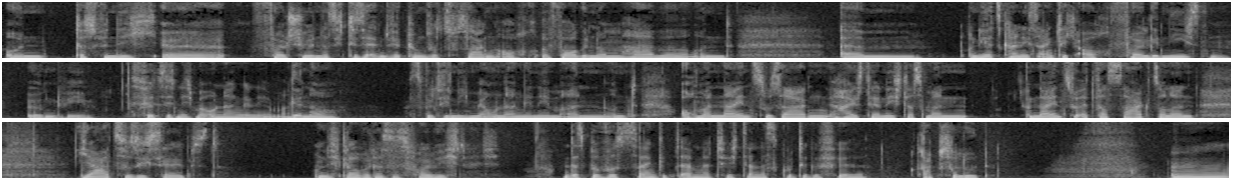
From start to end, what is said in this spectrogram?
Und das finde ich äh, voll schön, dass ich diese Entwicklung sozusagen auch äh, vorgenommen habe und ähm, und jetzt kann ich es eigentlich auch voll genießen irgendwie. Es fühlt sich nicht mehr unangenehm an. Genau. Es fühlt sich nicht mehr unangenehm an und auch mal Nein zu sagen heißt ja nicht, dass man Nein zu etwas sagt, sondern ja zu sich selbst. Und ich glaube, das ist voll wichtig. Und das Bewusstsein gibt einem natürlich dann das gute Gefühl. Absolut. Mhm.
